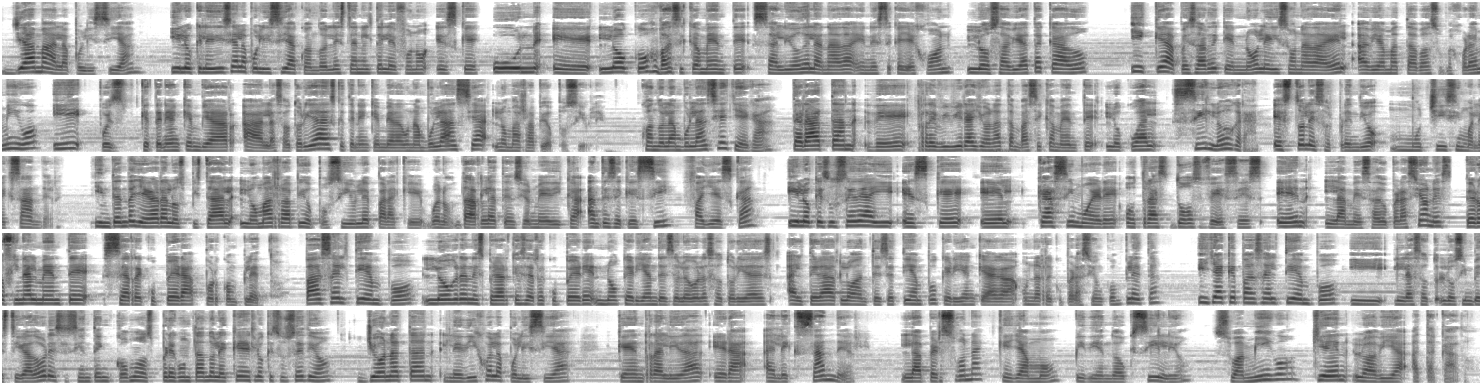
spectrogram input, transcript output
llama a la policía y lo que le dice a la policía cuando él está en el teléfono es que un eh, loco básicamente salió de la nada en este callejón, los había atacado y que a pesar de que no le hizo nada a él, había matado a su mejor amigo y pues que tenían que enviar a las autoridades, que tenían que enviar a una ambulancia lo más rápido posible. Cuando la ambulancia llega, tratan de revivir a Jonathan básicamente, lo cual sí logran. Esto le sorprendió muchísimo a Alexander. Intenta llegar al hospital lo más rápido posible para que, bueno, darle atención médica antes de que sí fallezca. Y lo que sucede ahí es que él casi muere otras dos veces en la mesa de operaciones, pero finalmente se recupera por completo. Pasa el tiempo, logran esperar que se recupere, no querían desde luego las autoridades alterarlo antes de tiempo, querían que haga una recuperación completa. Y ya que pasa el tiempo y los investigadores se sienten cómodos preguntándole qué es lo que sucedió, Jonathan le dijo a la policía que en realidad era Alexander, la persona que llamó pidiendo auxilio, su amigo, quien lo había atacado.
